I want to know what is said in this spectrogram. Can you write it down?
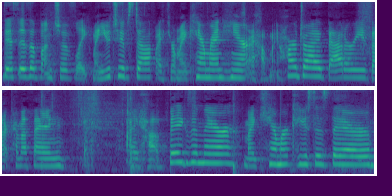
This is a bunch of like my YouTube stuff. I throw my camera in here. I have my hard drive, batteries, that kind of thing. I have bags in there, my camera case is there.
